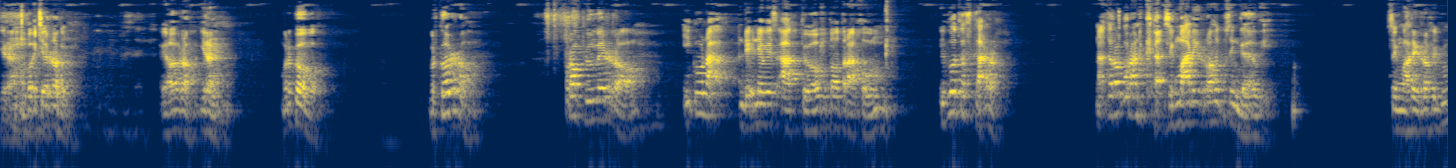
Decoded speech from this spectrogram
Irang, kok cek roh? Ya roh, irang. Mereka apa? Mereka roh. Problemnya roh, Iku nak ndekne wis ado utawa trahum, iku terus gak roh. Nak cara Quran gak sing mari roh iku sing gawe. Sing mari roh iku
